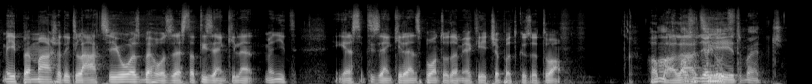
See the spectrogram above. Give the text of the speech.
éppen második Láció az behozza ezt a 19, mennyit? Igen, ezt a 19 pontot, ami a két csapat között van. Ha már Az ugye Lációt, hét meccs.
